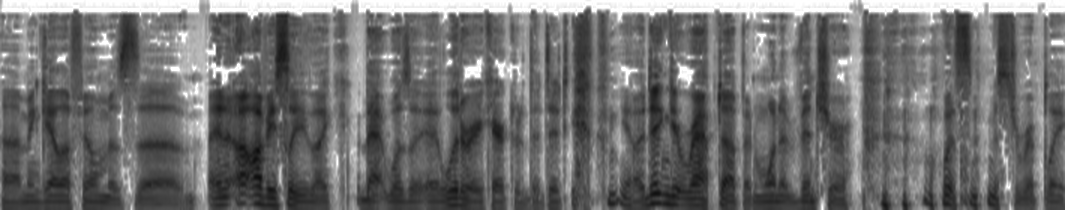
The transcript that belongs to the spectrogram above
uh, Minghella film is the, and obviously, like that was a, a literary character that did, you know, it didn't get wrapped up in one adventure with Mr. Ripley,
